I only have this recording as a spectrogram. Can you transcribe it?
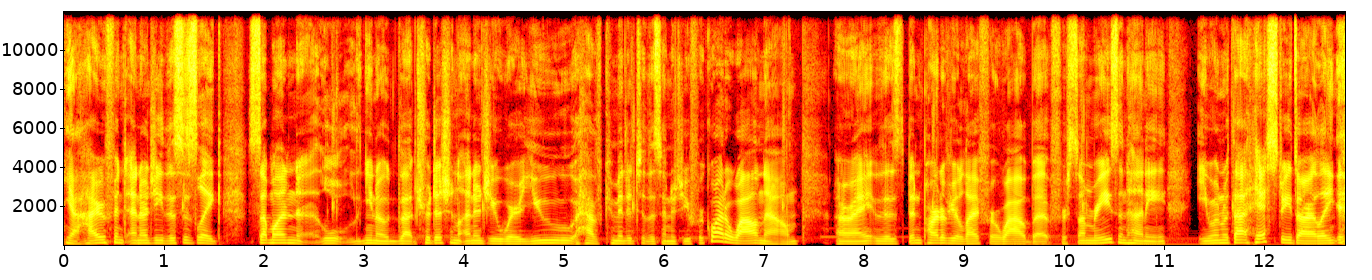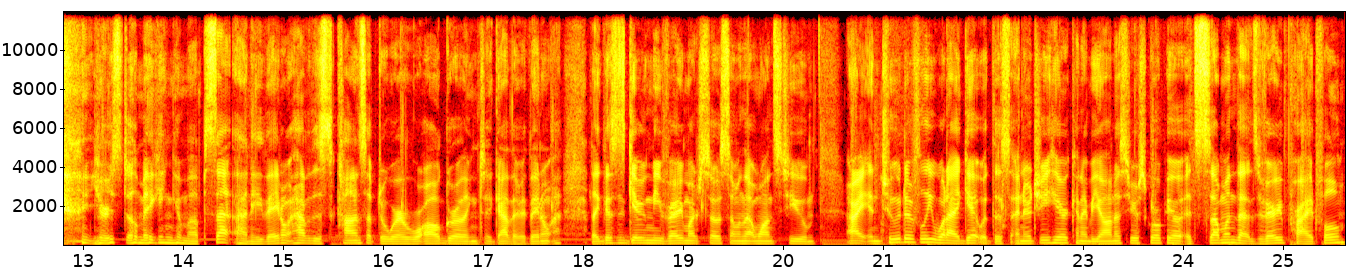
yeah hierophant energy this is like someone uh, you know that traditional energy where you have committed to this energy for quite a while now all right it's been part of your life for a while but for some reason honey even with that history darling you're still making him upset honey. They don't have this concept of where we're all growing together. They don't like this is giving me very much so someone that wants to all right intuitively what i get with this energy here can i be honest here scorpio? It's someone that's very prideful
